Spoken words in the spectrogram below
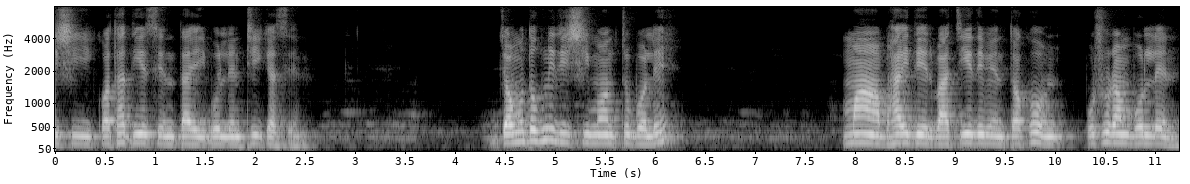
ঋষি কথা দিয়েছেন, তাই বললেন, ঠিক আছে। যমদগ্নি ঋষি মন্ত্র বলে, মা, ভাইদের বাঁচিয়ে দেবেন। তখন পরশুরাম বললেন,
